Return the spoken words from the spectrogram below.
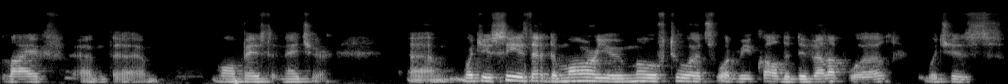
life and um, more based in nature. Um, what you see is that the more you move towards what we call the developed world, which is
